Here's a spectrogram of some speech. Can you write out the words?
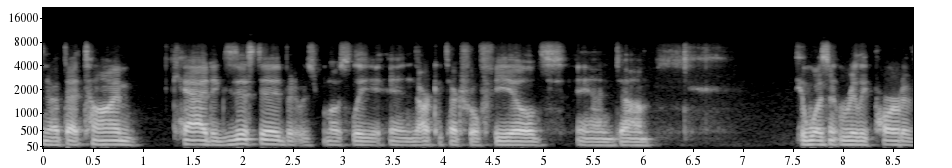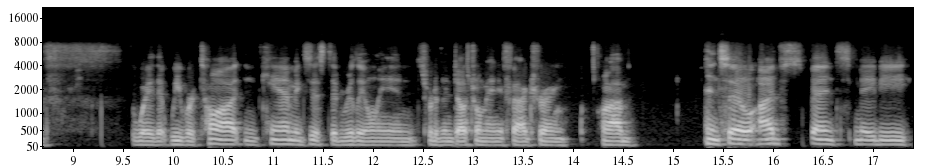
you know, at that time, CAD existed, but it was mostly in architectural fields. And um, it wasn't really part of the way that we were taught. And CAM existed really only in sort of industrial manufacturing. Um, and so mm-hmm. I've spent maybe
